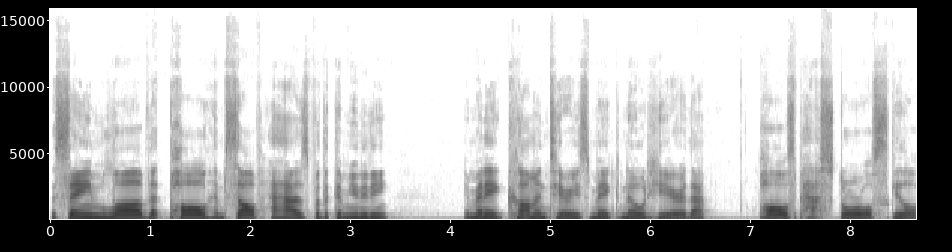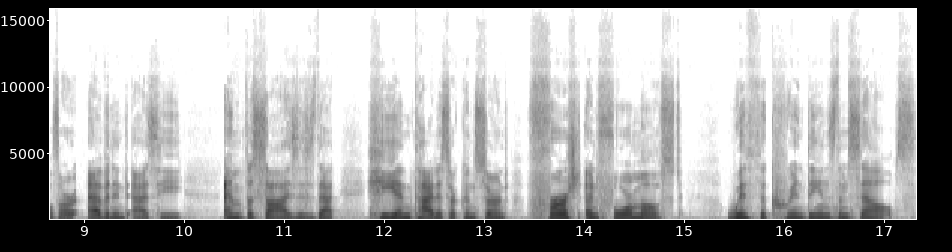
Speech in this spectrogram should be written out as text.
the same love that Paul himself has for the community? And many commentaries make note here that Paul's pastoral skills are evident as he emphasizes that he and Titus are concerned first and foremost with the Corinthians themselves,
